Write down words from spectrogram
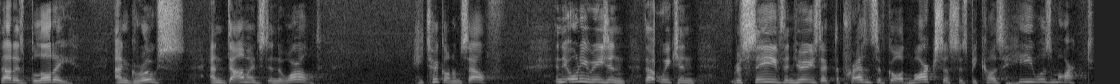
that is bloody and gross and damaged in the world, he took on himself. And the only reason that we can receive the news that the presence of God marks us is because he was marked.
